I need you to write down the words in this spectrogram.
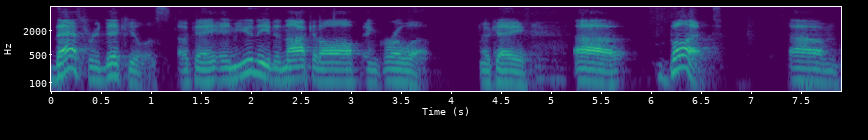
That's ridiculous. Okay. And you need to knock it off and grow up. Okay. Uh, but um,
